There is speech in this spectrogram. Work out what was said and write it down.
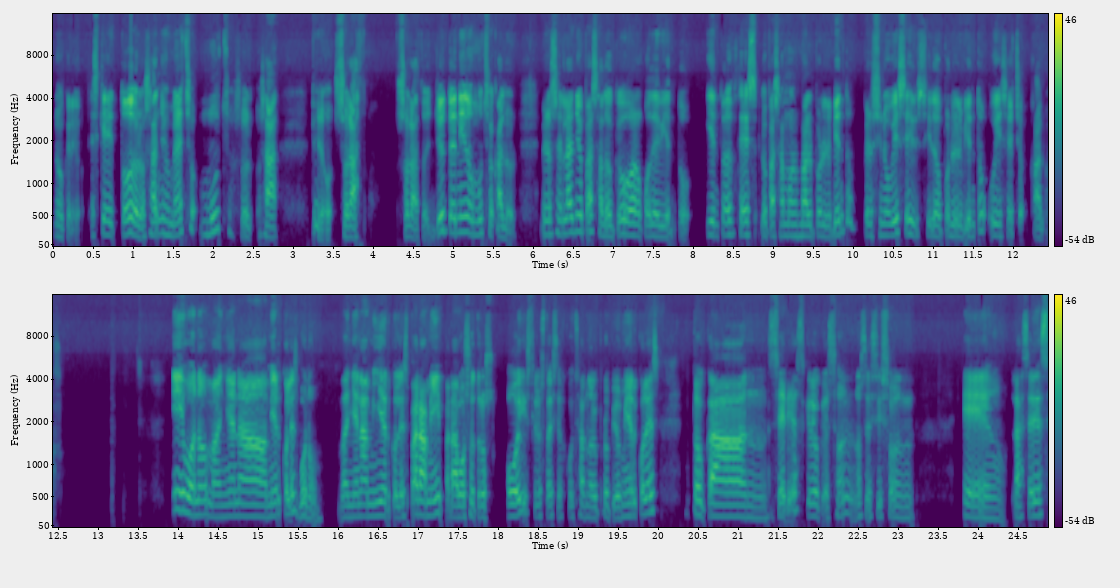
No creo. Es que todos los años me ha hecho mucho sol, o sea, pero solazo solazo. Yo he tenido mucho calor, menos el año pasado que hubo algo de viento y entonces lo pasamos mal por el viento, pero si no hubiese sido por el viento hubiese hecho calor. Y bueno, mañana miércoles, bueno, mañana miércoles para mí, para vosotros hoy, si lo estáis escuchando el propio miércoles, tocan series, creo que son, no sé si son las series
